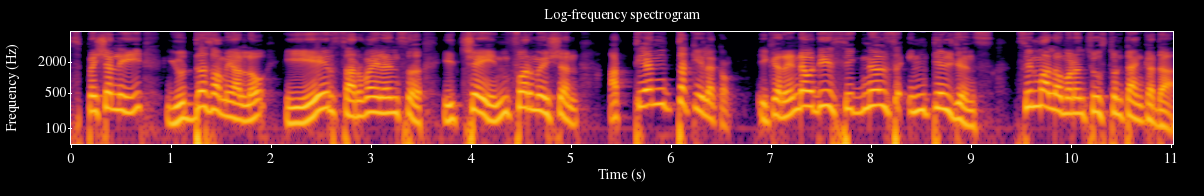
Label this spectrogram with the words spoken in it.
స్పెషల్లీ యుద్ధ సమయాల్లో ఈ ఎయిర్ సర్వైలెన్స్ ఇచ్చే ఇన్ఫర్మేషన్ అత్యంత కీలకం. ఇక రెండవది సిగ్నల్స్ ఇంటెలిజెన్స్. సినిమాలో మనం చూస్తుంటాం కదా.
